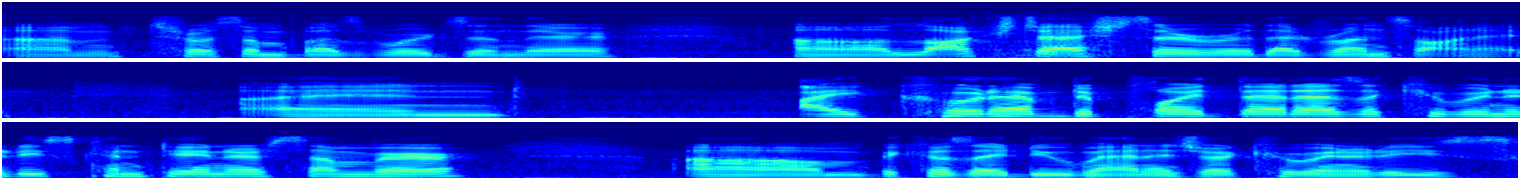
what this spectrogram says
um, throw some buzzwords in there, uh, Logstash server that runs on it. And I could have deployed that as a Kubernetes container somewhere um, because I do manage our Kubernetes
